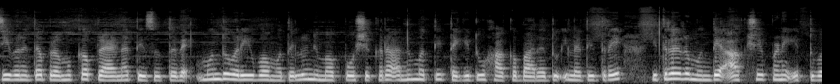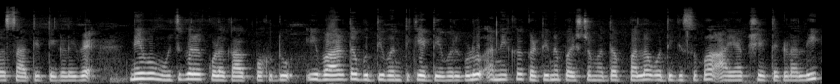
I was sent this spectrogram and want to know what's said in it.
ಜೀವನದ ಪ್ರಮುಖ ಪ್ರಯಾಣ ತಿಳಿಸುತ್ತದೆ ಮುಂದುವರಿಯುವ ಮೊದಲು ನಿಮ್ಮ ಪೋಷಕರ ಅನುಮತಿ ತೆಗೆದು ಹಾಕಬಾರದು. ಇಲ್ಲದಿದ್ದರೆ ಇತರರ ಮುಂದೆ ಆಕ್ಷೇಪಣೆ ಎತ್ತುವ ಸಾಧ್ಯತೆಗಳಿವೆ. ನೀವು ಮುಜುಗರಕ್ಕೊಳಗಾಗಬಹುದು. ಈ ವಾರದ ಬುದ್ಧಿವಂತಿಕೆ ದೇವರುಗಳು ಅನೇಕ ಕಠಿಣ ಪರಿಶ್ರಮದ ಫಲ ಒದಗಿಸುವ ಆಯಾ ಕ್ಷೇತ್ರಗಳಲ್ಲಿ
